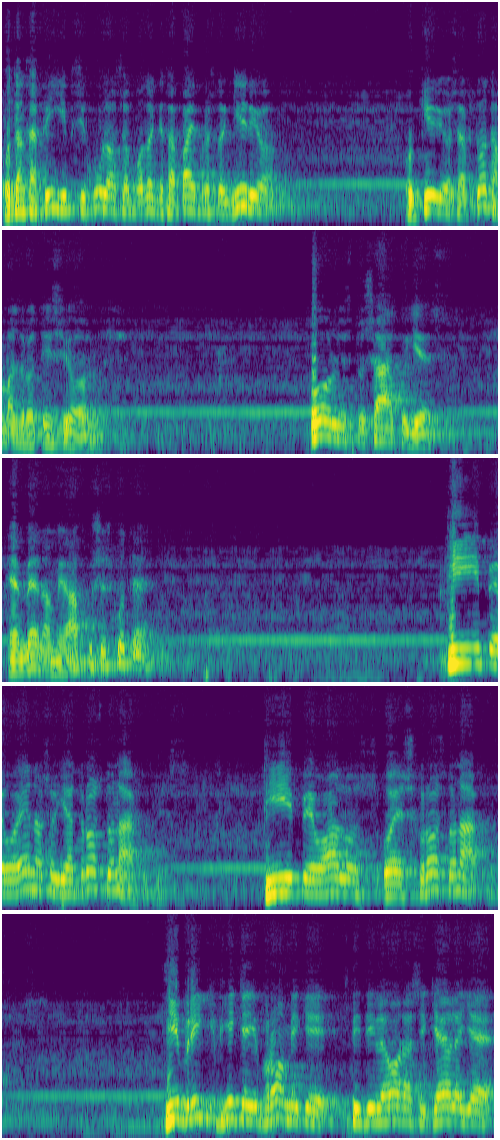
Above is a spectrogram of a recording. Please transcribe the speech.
Όταν θα φύγει η ψυχούλα σου από εδώ και θα πάει προς τον Κύριο, ο Κύριος αυτό θα μας ρωτήσει όλους. Όλους τους άκουγες, εμένα με άκουσες ποτέ; Τι είπε ο ένας ο γιατρός τον άκουγες. Τι είπε ο άλλος ο εσχρός τον άκουσες. Τι βγήκε η βρώμικη στην τηλεόραση και έλεγε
